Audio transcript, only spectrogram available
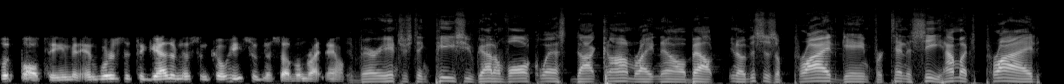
football team, and, and, where's the togetherness and cohesiveness of them right now? A very interesting piece you've got on VolQuest.com right now about you know this is a pride game for Tennessee. How much pride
